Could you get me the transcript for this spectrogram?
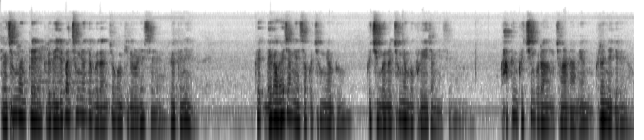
제가 청년 때 그래도 일반 청년들보다는 조금 기도를 했어요. 그랬더니 그 내가 회장이었었고 청년부 그 친구는 청년부 부회장이었어요. 가끔 그 친구랑 전화를 하면 그런 얘기를 해요.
